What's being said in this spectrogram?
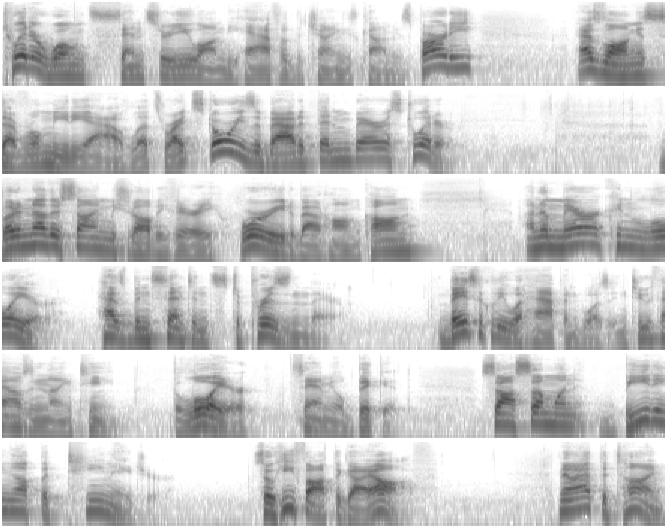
Twitter won't censor you on behalf of the Chinese Communist Party as long as several media outlets write stories about it that embarrass Twitter. But another sign we should all be very worried about Hong Kong an American lawyer has been sentenced to prison there. Basically, what happened was in 2019, the lawyer, Samuel Bickett, saw someone beating up a teenager, so he fought the guy off. Now, at the time,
